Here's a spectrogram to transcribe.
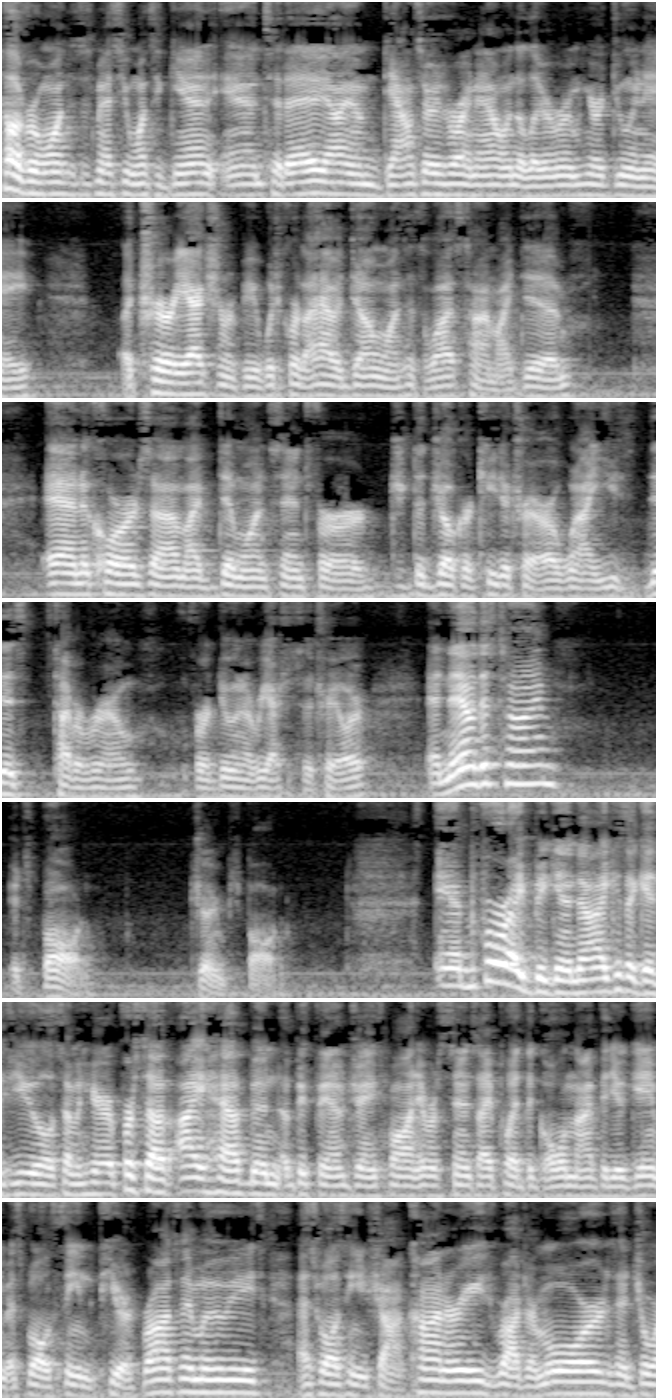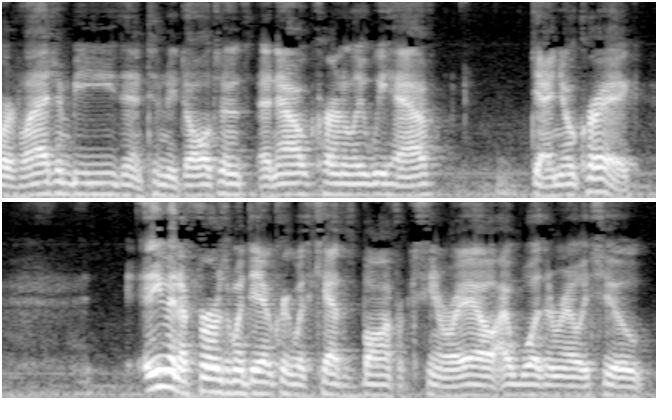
Hello everyone, this is Matthew once again, and today I am downstairs right now in the living room here doing a a trailer reaction review, which of course I haven't done one since the last time I did. And of course, um, I did one since for the Joker teaser trailer when I used this type of room for doing a reaction to the trailer. And now this time, it's Bond. James Bond. And before I begin, I guess I give you a little something here. First off, I have been a big fan of James Bond ever since I played the GoldenEye video game, as well as seeing the Pierce Brosnan movies, as well as seeing Sean Connery's, Roger Moore's, and George Lazenby's, and Timothy Dalton's, and now currently we have Daniel Craig. Even at first, when Daniel Craig was cast as Bond for Casino Royale, I wasn't really too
